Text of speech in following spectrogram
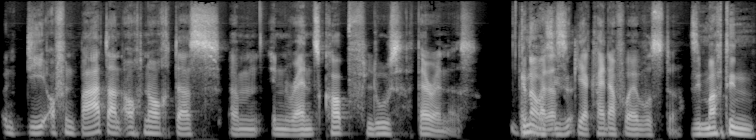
Und die offenbart dann auch noch, dass ähm, in Rands Kopf Luce Theron ist. Genau, Weil das sie- ja keiner vorher wusste. Sie macht ihn,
